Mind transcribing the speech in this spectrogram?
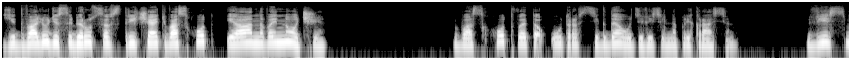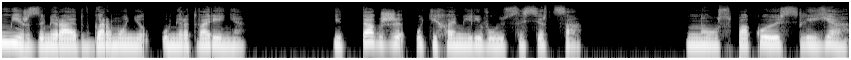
едва люди соберутся встречать восход Иоанновой ночи». Восход в это утро всегда удивительно прекрасен. Весь мир замирает в гармонию умиротворения. И также утихомириваются сердца. Но успокоюсь ли я?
